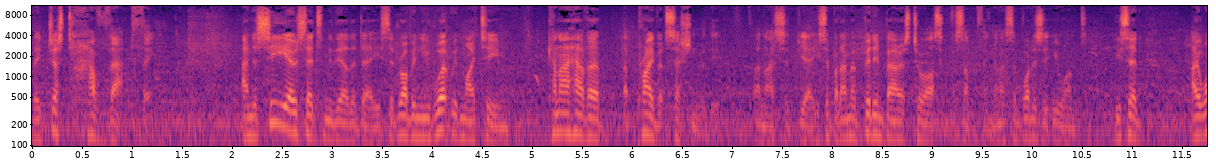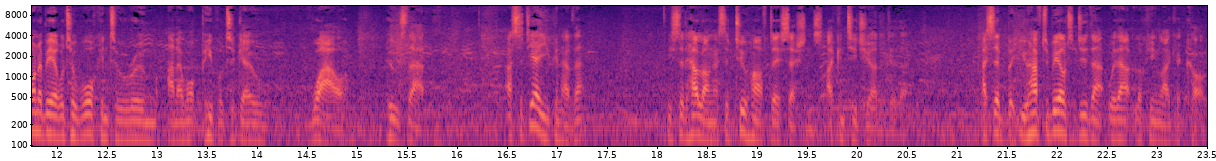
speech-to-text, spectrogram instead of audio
They just have that thing. And a CEO said to me the other day, he said, Robin, you've worked with my team. Can I have a, a private session with you? And I said, Yeah. He said, But I'm a bit embarrassed to ask for something. And I said, What is it you want? He said, I want to be able to walk into a room and I want people to go, Wow, who's that? I said, Yeah, you can have that. He said, How long? I said, Two half day sessions. I can teach you how to do that. I said, But you have to be able to do that without looking like a cock,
